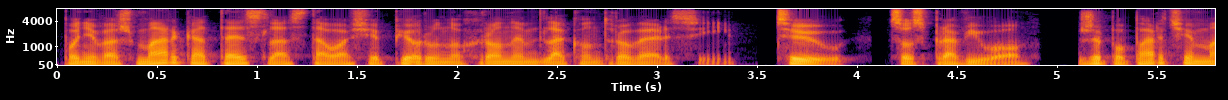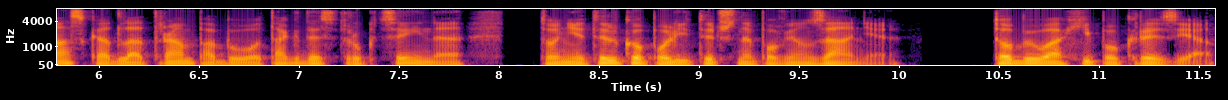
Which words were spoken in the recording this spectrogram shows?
ponieważ marka Tesla stała się piorunochronem dla kontrowersji. Tu, co sprawiło, że poparcie Muska dla Trumpa było tak destrukcyjne, to nie tylko polityczne powiązanie. To była hipokryzja.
